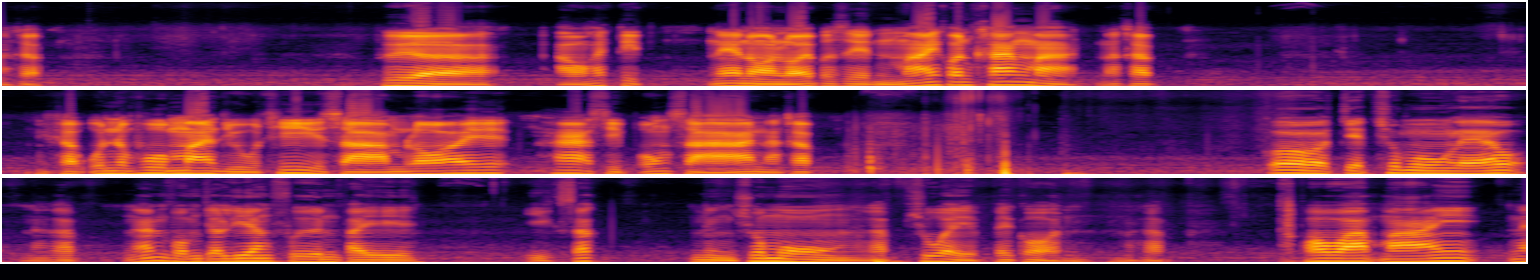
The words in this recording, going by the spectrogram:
นะครับ เพื่อเอาให้ติดแน่นอนร้อยเปอร์เซ็นไม้ค่อนข้างหมาดนะครับนี่ครับอุณหภูมิมาอยู่ที่สามร้อยห้าสิบองศานะครับ ก็เจ็ดชั่วโมงแล้วนะครับงั้นผมจะเลี้ยงฟืนไปอีกสัก หนึ่งชั่วโมงนะครับช่วยไปก่อนนะครับ เพราะว่าไม้ใน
